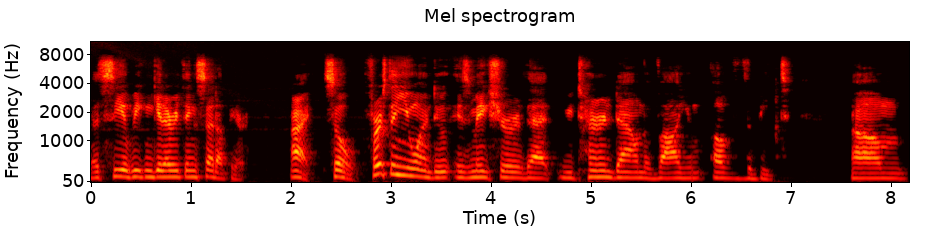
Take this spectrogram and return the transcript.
let's see if we can get everything set up here. All right. So first thing you want to do is make sure that you turn down the volume of the beat. Um,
